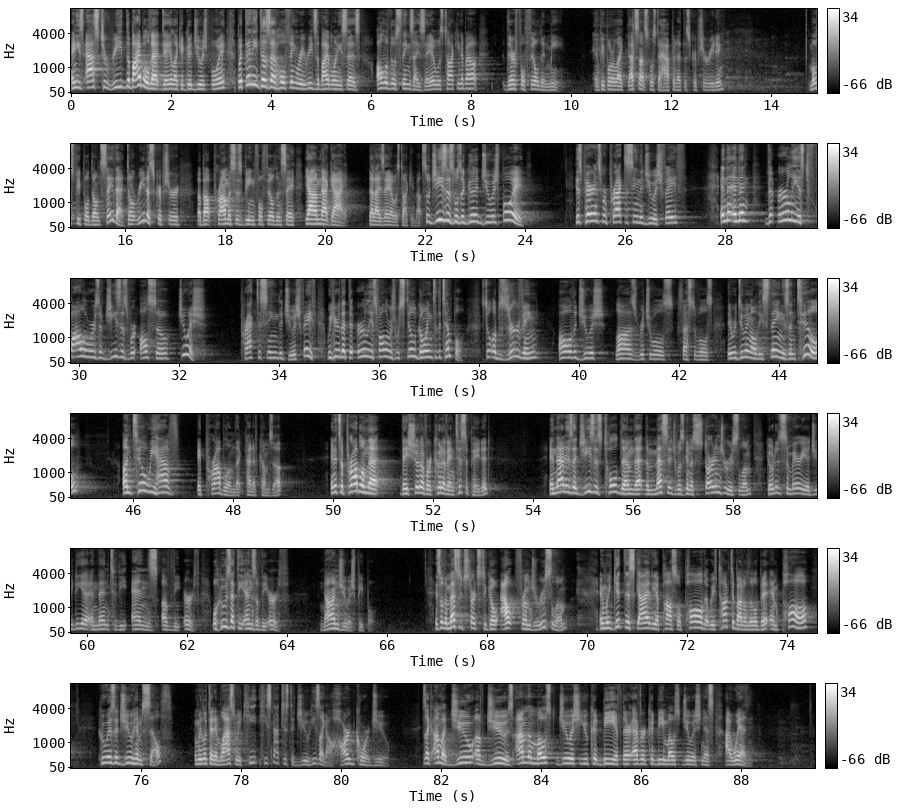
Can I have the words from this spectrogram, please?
and he's asked to read the Bible that day like a good Jewish boy. But then he does that whole thing where he reads the Bible and he says, All of those things Isaiah was talking about, they're fulfilled in me. And people are like, That's not supposed to happen at the scripture reading. Most people don't say that, don't read a scripture about promises being fulfilled and say, Yeah, I'm that guy that Isaiah was talking about. So Jesus was a good Jewish boy. His parents were practicing the Jewish faith. And then, and then the earliest followers of Jesus were also Jewish, practicing the Jewish faith. We hear that the earliest followers were still going to the temple, still observing all the Jewish laws, rituals, festivals. They were doing all these things until until we have a problem that kind of comes up. And it's a problem that they should have or could have anticipated. And that is that Jesus told them that the message was going to start in Jerusalem, Go to Samaria, Judea, and then to the ends of the earth. Well, who's at the ends of the earth? Non Jewish people. And so the message starts to go out from Jerusalem, and we get this guy, the Apostle Paul, that we've talked about a little bit. And Paul, who is a Jew himself, and we looked at him last week, he, he's not just a Jew, he's like a hardcore Jew. He's like, I'm a Jew of Jews. I'm the most Jewish you could be if there ever could be most Jewishness. I win.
